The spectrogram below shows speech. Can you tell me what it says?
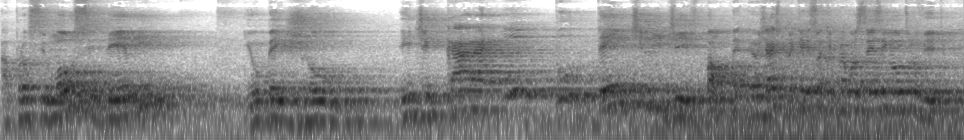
Aproximou-se dele e o beijou e de cara impudente lhe diz: Bom, eu já expliquei isso aqui para vocês em outro vídeo.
